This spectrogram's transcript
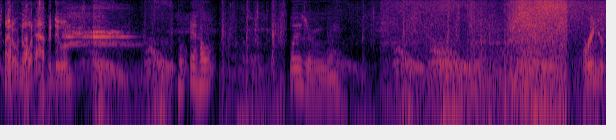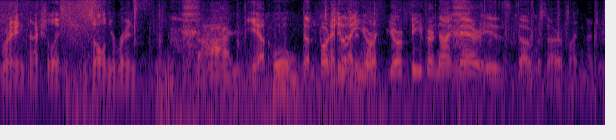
I don't know what happened to him. Okay, hold. What is everyone? Or in your brain, actually. It's all in your brain. Ah, Yep. Cool. Unfortunately, didn't your wanna- your fever nightmare is Dog Messiah of Mind Magic.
